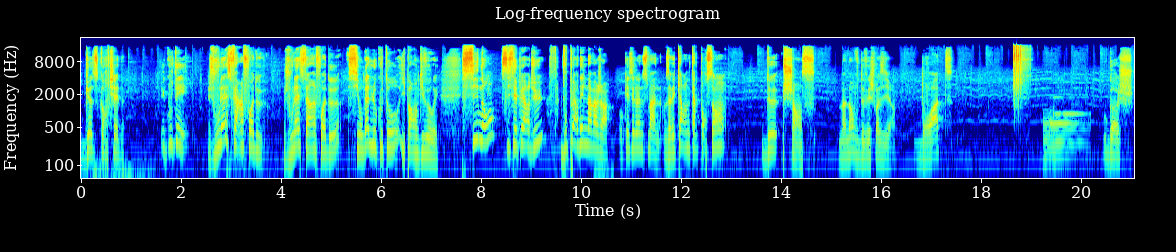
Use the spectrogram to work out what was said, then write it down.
Guts Scorched. Écoutez, je vous laisse faire un x2. Je vous laisse faire un x2. Si on gagne le couteau, il part en giveaway. Sinon, si c'est perdu, vous perdez le Navaja. Ok, c'est le Huntsman. Vous avez 44% de chance. Maintenant, vous devez choisir. Droite. Ou gauche.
